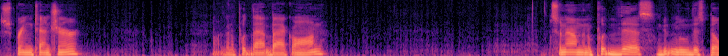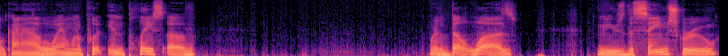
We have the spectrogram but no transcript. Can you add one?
spring tensioner. I'm going to put that back on. So now I'm going to put this, move this belt kind of out of the way. I'm going to put in place of where the belt was. I'm going to use the same screw.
